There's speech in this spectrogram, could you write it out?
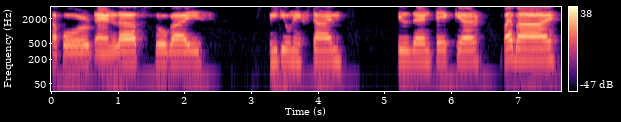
Support and love. So guys meet you next time Till then, take care. Bye bye.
